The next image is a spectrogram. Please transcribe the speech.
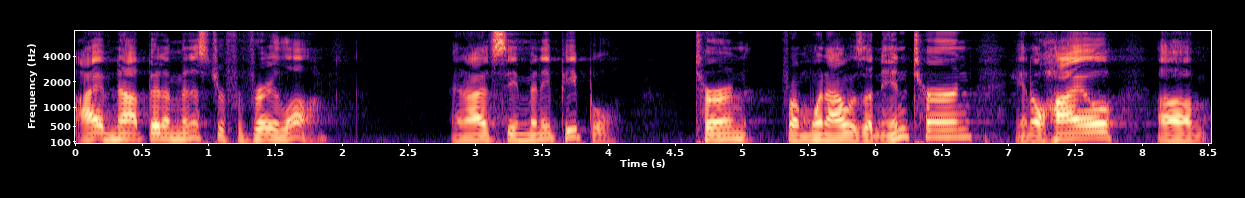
I have not been a minister for very long, and I've seen many people turn from when I was an intern in Ohio um,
